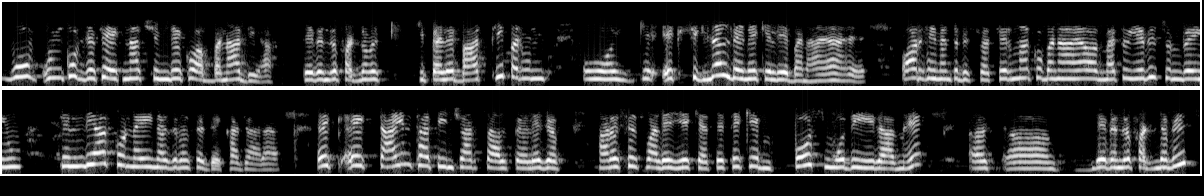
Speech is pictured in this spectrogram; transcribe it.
वो उनको जैसे एक नाथ शिंदे को अब बना दिया। देवेंद्र फडणवीस की पहले बात थी, पर उन एक सिग्नल देने के लिए बनाया है। और हेमंत बिस्वा शर्मा को बनाया, और मैं तो ये भी सुन रही हूँ सिंधिया को नई नज़रों से देखा जा रहा है। एक एक टाइम था तीन चार साल पहले जब आरएसएस वाले ये कहते थे कि पोस्ट मोदी इरा में देवेंद्र फडणवीस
